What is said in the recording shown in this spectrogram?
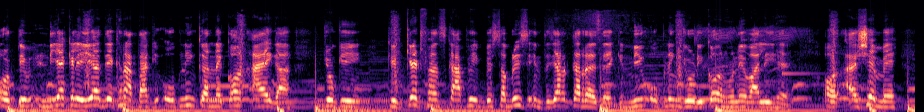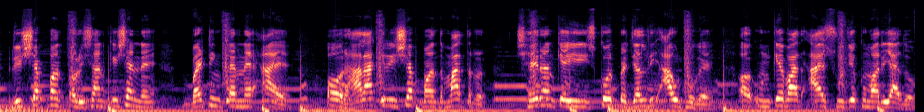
और टीम इंडिया के लिए यह देखना था कि ओपनिंग करने कौन आएगा, क्योंकि क्रिकेट फैंस काफ़ी बेसब्री से इंतज़ार कर रहे थे कि न्यू ओपनिंग जोड़ी कौन होने वाली है। और ऐसे में ऋषभ पंत और ईशान किशन ने बैटिंग करने आए। और हालाँकि ऋषभ पंत मात्र छह रन के ही स्कोर पर जल्दी आउट हो गए। और उनके बाद आए सूर्य कुमार यादव।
